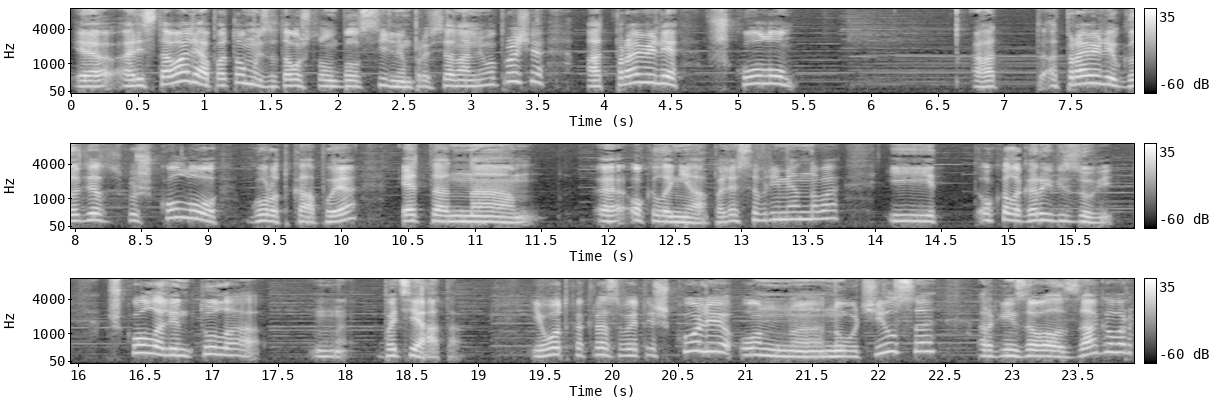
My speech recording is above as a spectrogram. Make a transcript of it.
э, арестовали, а потом из-за того, что он был сильным, профессиональным и прочее, отправили в школу, от, отправили в гладиаторскую школу город Капуя, это на, э, около Неаполя современного и около горы Везувий школа Лентула Батиата. И вот как раз в этой школе он э, научился, организовал заговор.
